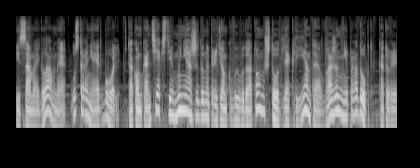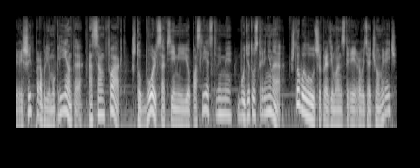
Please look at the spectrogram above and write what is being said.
И самое главное, устраняет боль. В таком контексте мы неожиданно придем к выводу о том, что для клиента важен не продукт, который решит проблему клиента, а сам факт, что боль со всеми ее последствиями будет устранена. Чтобы лучше продемонстрировать о чем речь,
